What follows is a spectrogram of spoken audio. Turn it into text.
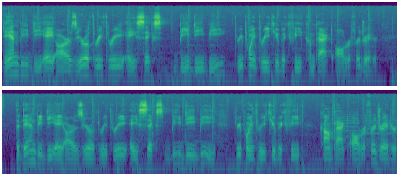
Danby DAR033A6BDB 3.3 cubic feet compact all refrigerator. The Danby DAR033A6BDB 3.3 cubic feet compact all refrigerator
